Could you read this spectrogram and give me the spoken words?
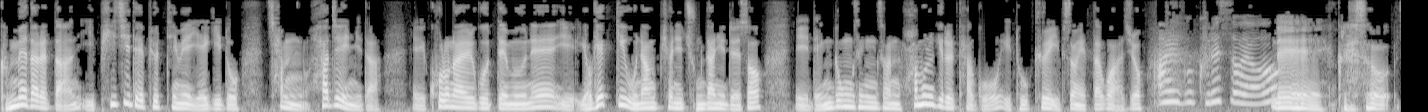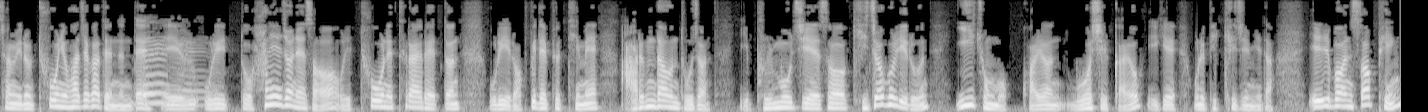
금메달을 딴 이 피지 대표팀의 얘기도 참 화제입니다. 이 코로나19 때문에 이 여객기 운항편이 중단이 돼서 이 냉동 생선 화물기를 타고 이 도쿄에 입성했다고 하죠. 아이고 그랬어요. 네, 그래서 참 이런 투혼이 화제가 됐는데 네, 이 네. 우리 또 한일전에서 우리 투혼의 트라이를 했던 우리 럭비 대표팀의 아름다운 도전, 이 불모지에서 기적을 이룬 이 종목 과연 무엇일까요? 이게 오늘 빅퀴즈입니다. 1번 서핑,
